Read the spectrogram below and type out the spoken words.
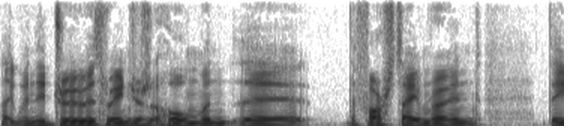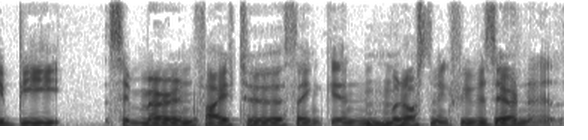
like when they drew with Rangers at home when the the first time round, they beat St Mirren five two, I think, and when Austin McPhee was there, and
